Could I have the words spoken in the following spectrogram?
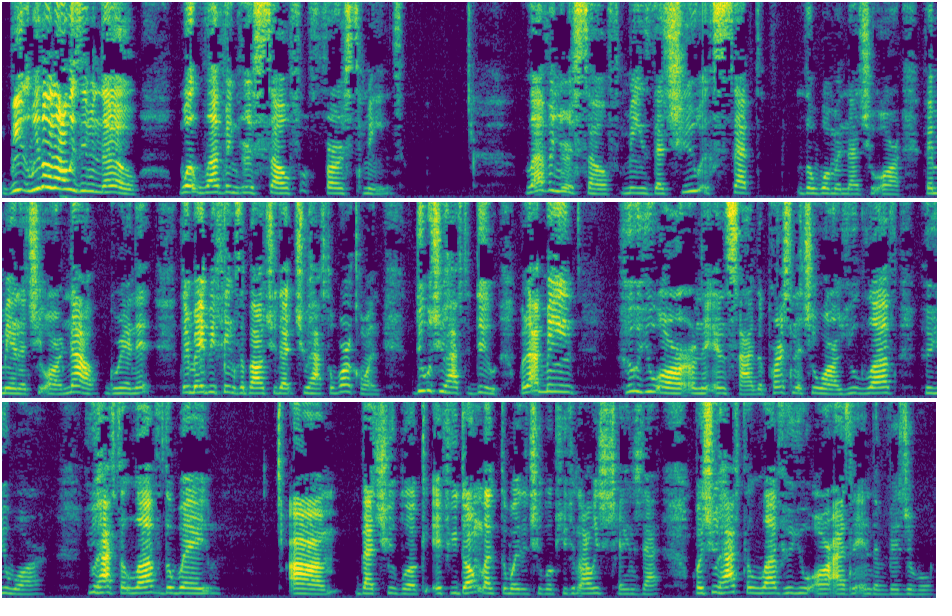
We, we don't always even know what loving yourself first means. Loving yourself means that you accept the woman that you are, the man that you are. Now, granted, there may be things about you that you have to work on. Do what you have to do. But I mean who you are on the inside, the person that you are. You love who you are. You have to love the way um that you look. If you don't like the way that you look, you can always change that. But you have to love who you are as an individual.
